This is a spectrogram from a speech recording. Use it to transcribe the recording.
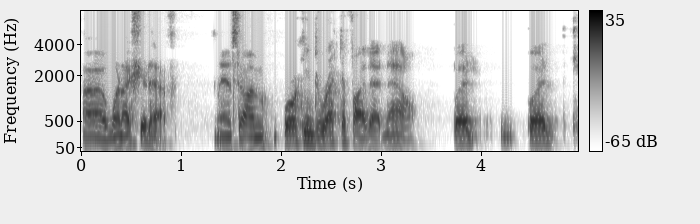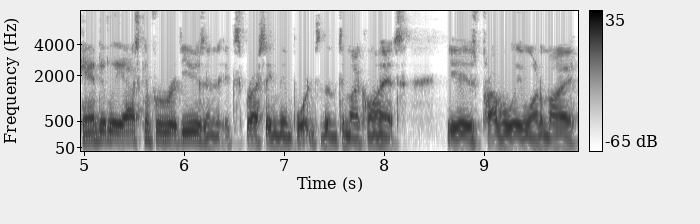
uh, when I should have, and so I'm working to rectify that now. But but candidly, asking for reviews and expressing the importance of them to my clients is probably one of my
